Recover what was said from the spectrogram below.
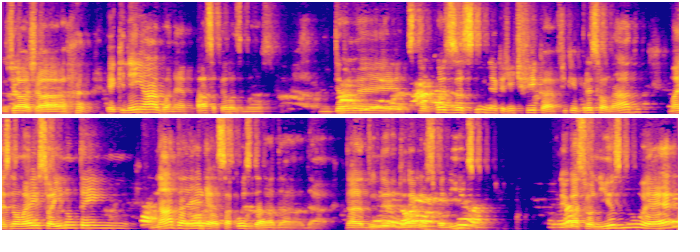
já já é que nem água, né? Passa pelas mãos. Então é, são coisas assim, né, que a gente fica fica impressionado, mas não é isso aí, não tem nada é essa coisa da, da, da, da do, do negacionismo o negacionismo é,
